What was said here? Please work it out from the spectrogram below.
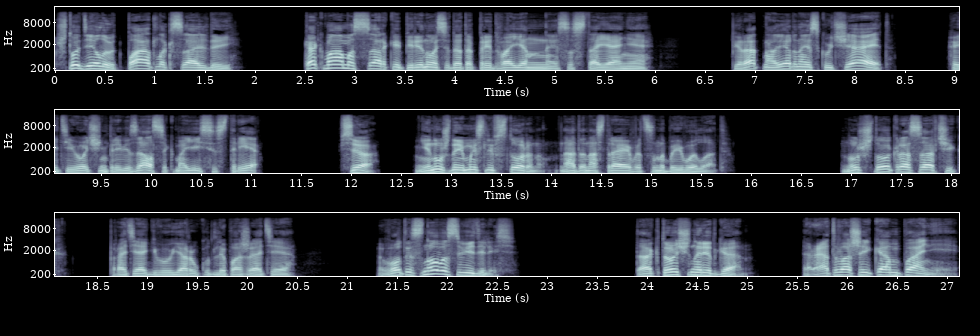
Что делают Патлок с Альдой? Как мама с Саркой переносит это предвоенное состояние? Пират, наверное, скучает, хоть и очень привязался к моей сестре. Все, ненужные мысли в сторону, надо настраиваться на боевой лад. Ну что, красавчик, протягиваю я руку для пожатия. Вот и снова свиделись. Так точно, Ридган. Рад вашей компании.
